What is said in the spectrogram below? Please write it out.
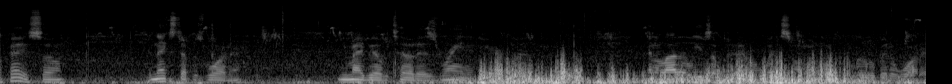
Okay, so the next step is water. You might be able to tell there's rain in here, but and a lot of leaves up there are wet, so I'm gonna put a little bit of water.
